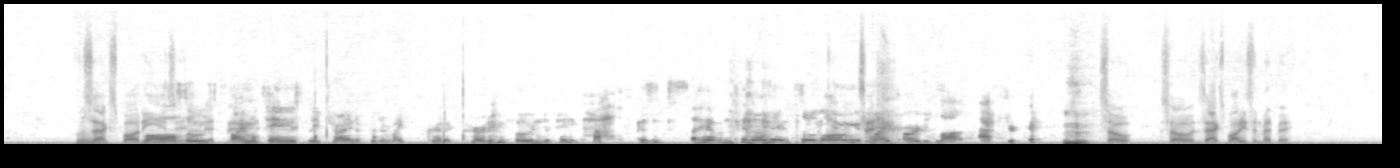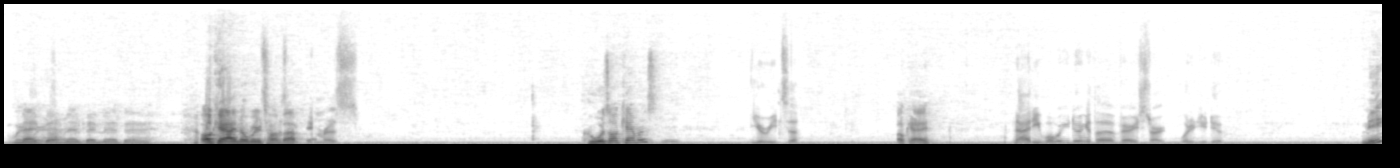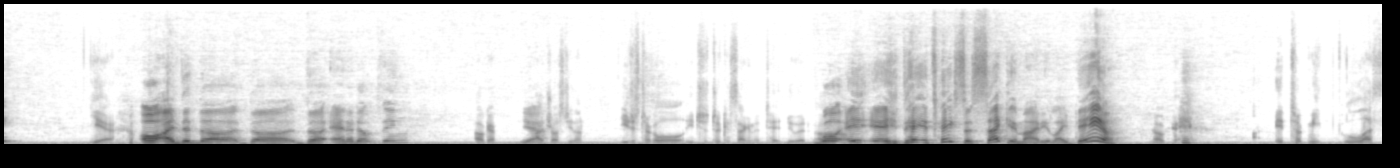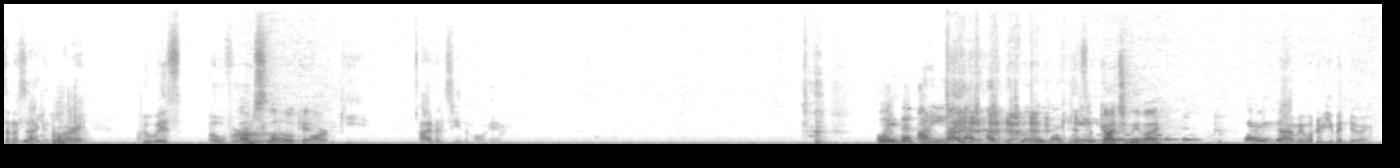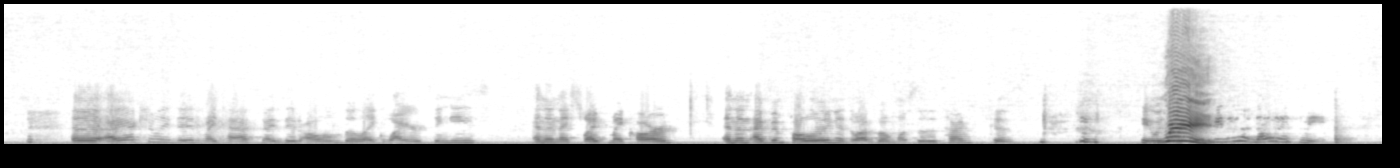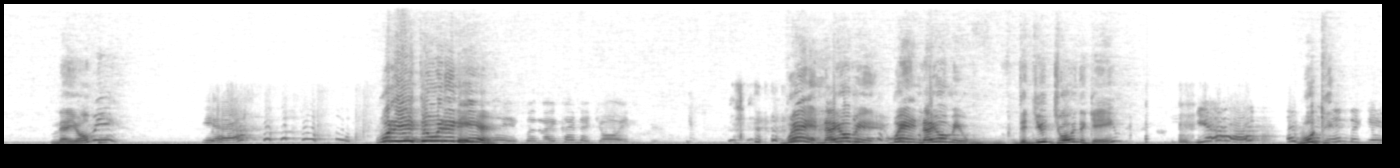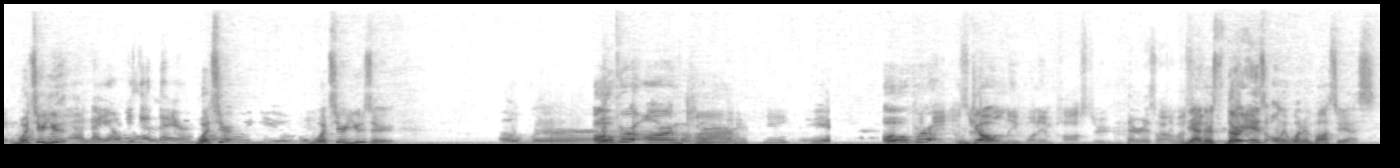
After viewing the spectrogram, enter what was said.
Hmm. Zach's body While is also in mid simultaneously trying to put in my credit card info into PayPal because it's I haven't been on it in so long. Same. my card is not accurate. So, so Zach's body's in medbay. Where- Med where bay, is med bay, med bay. Okay, I know what you're talking about. Cameras. Who was on cameras? Yuritsa. Okay. Natty, what were you doing at the very start? What did you do? Me? Yeah. Oh, I did the the the antidote thing. Okay. Yeah. I trust you then. You just took a little. You just took a second to t- do it. Well, Um, it, it, it takes a second, mighty. Like, damn. Okay. it took me less than a second. All right. Who is over? I'm slow, okay. Arm key. I haven't seen them all game. Wait, that's me. right outside the door. Wait, that's me. Got you, Levi. Sorry. Naomi, what have you been doing? Uh, I actually did my task. I did all of the like wired thingies, and then I swiped my card, and then I've been following Eduardo most of the time because he was. Wait! He didn't even notice me. Naomi? Yeah. What are you doing in here? But I kind of joined. Wait, Naomi. Wait, Naomi. Did you join the game? Yeah. I've What been in the game. what's your That's u- why Yeah, Naomi's in there. What's your- you. What's your user? over Over arm over key. arm key? Yeah. Over. Wait, is there Yo. only one imposter? There is only one. Yeah, there's there is only one imposter. Yes.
